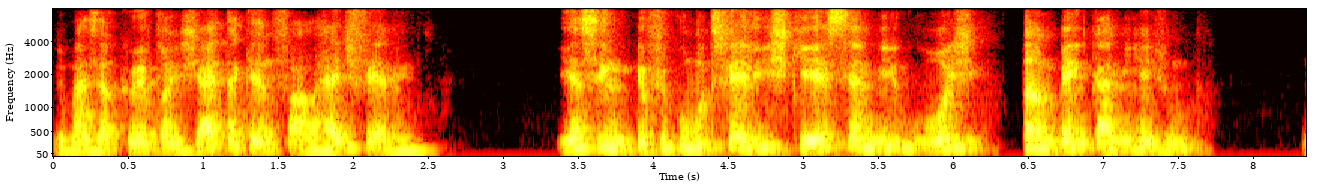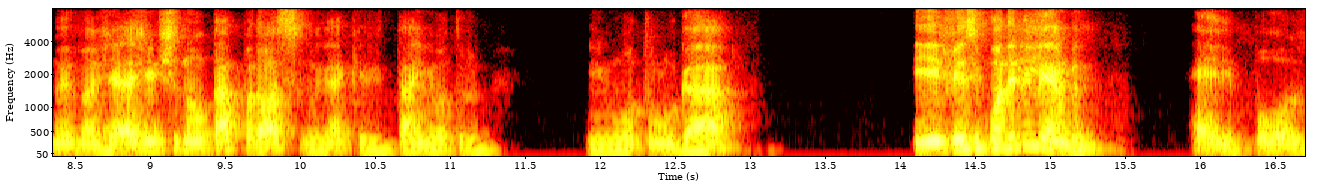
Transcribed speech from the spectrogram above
Mas é o que o Evangelho está querendo falar, é diferente. E assim, eu fico muito feliz que esse amigo hoje também caminha junto no Evangelho. A gente não está próximo, né? Que ele está em outro, em outro lugar. E de vez em quando ele lembra. É, ele, pô,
